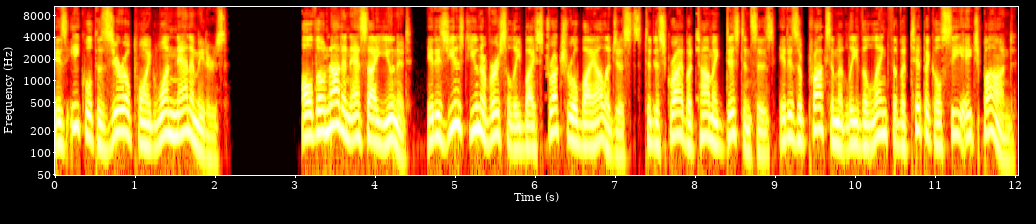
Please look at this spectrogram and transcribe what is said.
is equal to 0.1 nanometers. Although not an SI unit, it is used universally by structural biologists to describe atomic distances. It is approximately the length of a typical CH bond.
